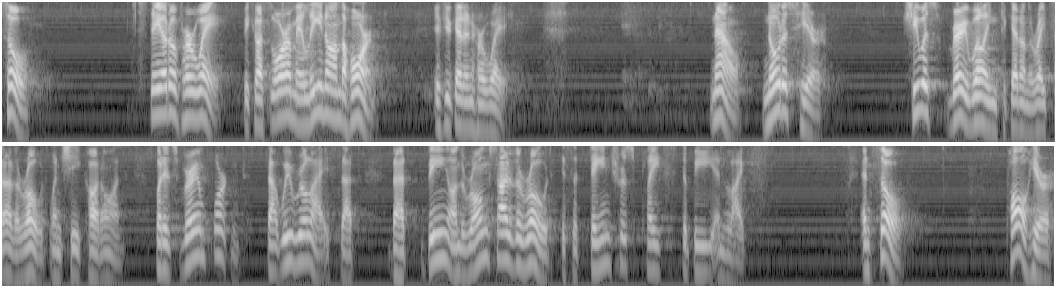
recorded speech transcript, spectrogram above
so, stay out of her way because Laura may lean on the horn if you get in her way. Now, notice here, she was very willing to get on the right side of the road when she caught on. But it's very important that we realize that, that being on the wrong side of the road is a dangerous place to be in life. And so, Paul here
